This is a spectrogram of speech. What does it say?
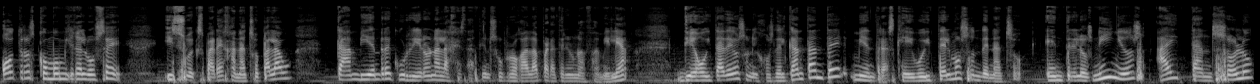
Otros, como Miguel Bosé y su expareja Nacho Palau, también recurrieron a la gestación subrogada para tener una familia. Diego y Tadeo son hijos del cantante, mientras que Ivo y Telmo son de Nacho. Entre los niños hay tan solo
